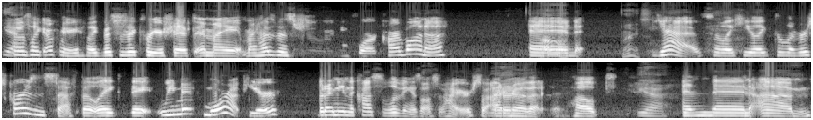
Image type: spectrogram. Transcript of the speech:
Yeah. I was like, okay, like this is a career shift and my my husband's working for Carvana and Nice. yeah, so like he like delivers cars and stuff, but like they we make more up here, but I mean the cost of living is also higher, so I don't know that it helped. Yeah. And then, um,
